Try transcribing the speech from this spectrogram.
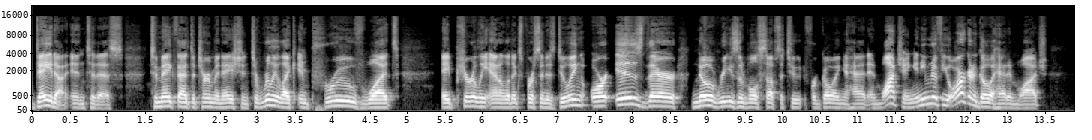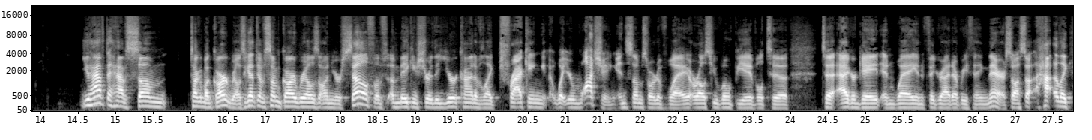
data into this? To make that determination to really like improve what a purely analytics person is doing? Or is there no reasonable substitute for going ahead and watching? And even if you are going to go ahead and watch you have to have some talk about guardrails you have to have some guardrails on yourself of, of, making sure that you're kind of like tracking what you're watching in some sort of way or else you won't be able to to aggregate and weigh and figure out everything there. So so how, like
